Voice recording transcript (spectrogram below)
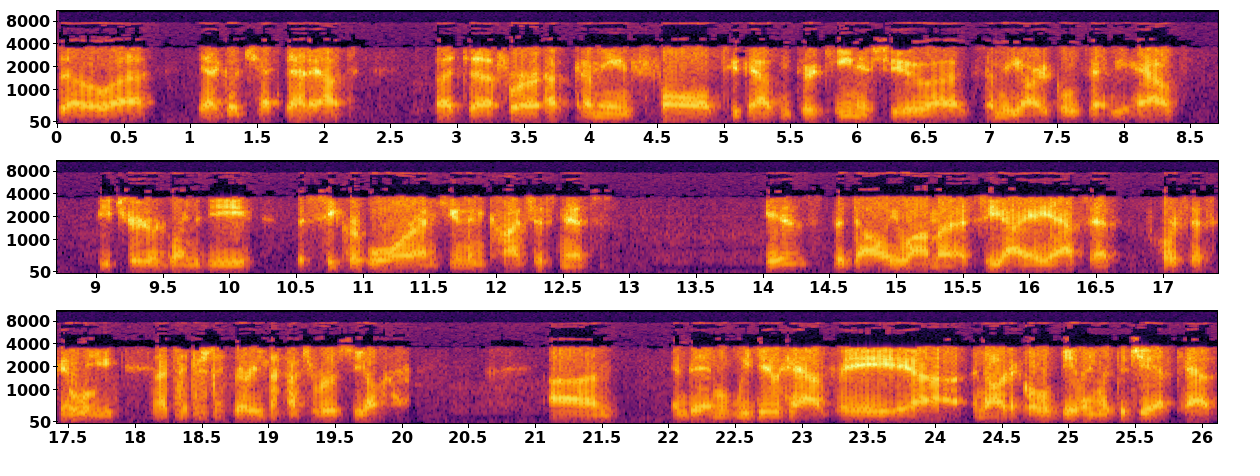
So uh, yeah, go check that out. But uh, for our upcoming fall 2013 issue, uh, some of the articles that we have featured are going to be the secret war on human consciousness. Is the Dalai Lama a CIA asset? Of course, that's going to be that's interesting. very controversial. Um, and then we do have a uh, an article dealing with the JFK,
